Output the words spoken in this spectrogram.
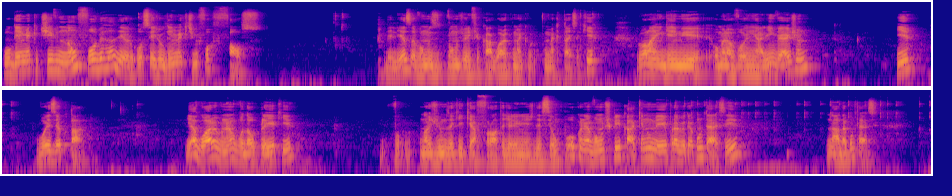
o GameActive não for verdadeiro, ou seja, o GameActive for falso. Beleza? Vamos, vamos verificar agora como é que como é que tá isso aqui. vou lá em Game, ou melhor, vou em Alien Version e vou executar. E agora, né, eu vou dar o play aqui nós vimos aqui que a frota de alienígenas desceu um pouco, né? Vamos clicar aqui no meio para ver o que acontece. E nada acontece.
